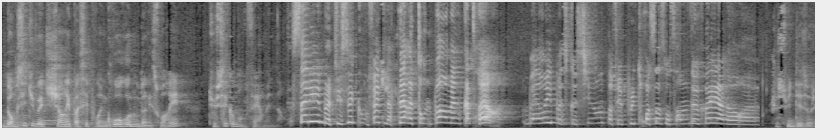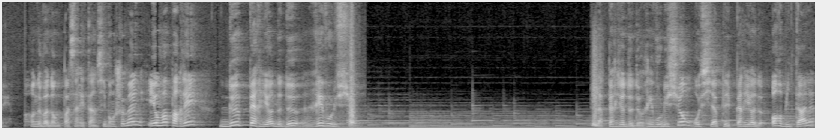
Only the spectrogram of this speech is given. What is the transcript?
Donc si tu veux être chiant et passer pour un gros relou dans les soirées, tu sais comment faire maintenant. Salut, bah tu sais qu'en fait la Terre elle tourne pas en 24 heures? Bah oui, parce que sinon t'as fait plus de 360 degrés alors... euh, Je suis désolé. On ne va donc pas s'arrêter en si bon chemin et on va parler de période de révolution. La période de révolution, aussi appelée période orbitale,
